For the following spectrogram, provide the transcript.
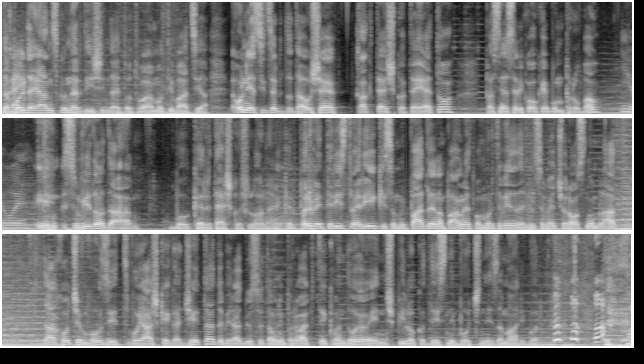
da Okej. pol dejansko narediš in da je to tvoja motivacija. On je sicer dodal še, kako težko te je to, pa sem jaz rekel, ok, bom probal. Joj. In sem videl, da bo kar težko šlo. Ne? Ker prve tri stvari, ki so mi padle na pamet, pa morate vedeti, da nisem več rosno mlad. Da hočem voziti vojaškega žeta, da bi rad bil svetovni prvak v tekvandoju in špilo kot desni bočni za Maribor. Pa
